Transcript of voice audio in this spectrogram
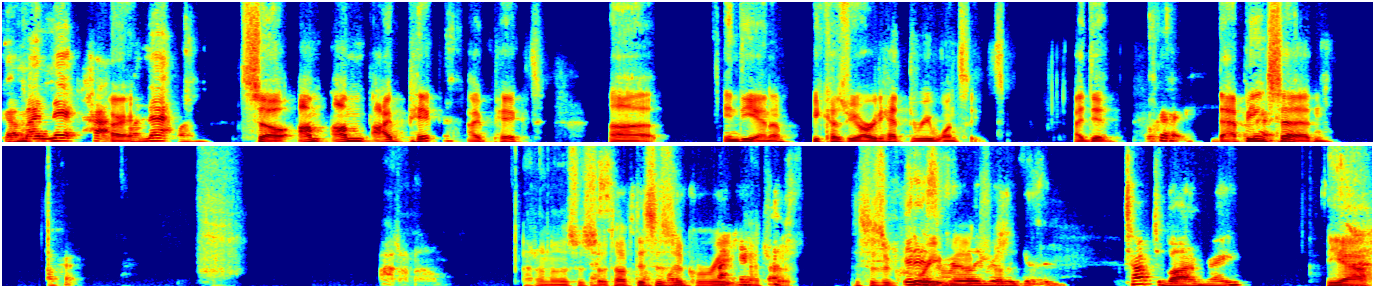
got my neck hot right. on that one. So I'm I'm I picked I picked uh Indiana because we already had three one seats. I did. Okay. That being okay. said, okay. I don't know. I don't know. This is That's so tough. This is a great matchup. This is a great It is really, matchup. really good. Top to bottom, right? Yeah.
